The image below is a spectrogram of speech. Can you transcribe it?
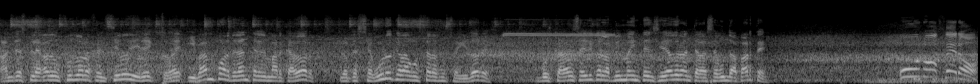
Han desplegado un fútbol ofensivo y directo, ¿eh? y van por delante en el marcador, lo que seguro que va a gustar a sus seguidores. Buscarán seguir con la misma intensidad durante la segunda parte. 1-0,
